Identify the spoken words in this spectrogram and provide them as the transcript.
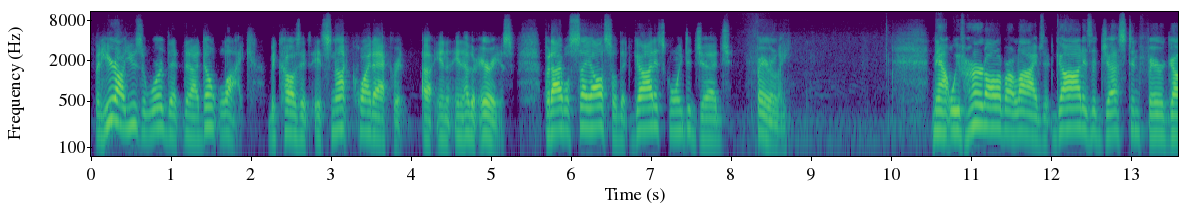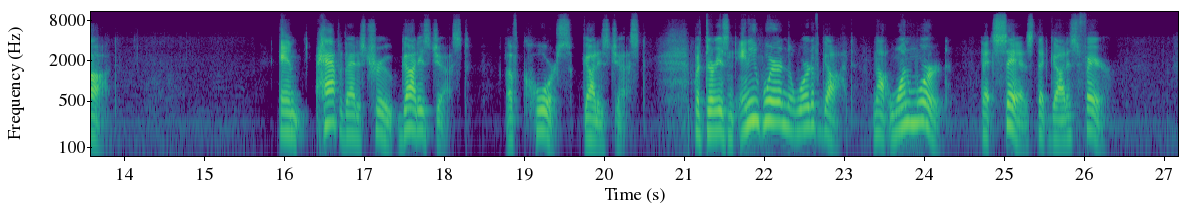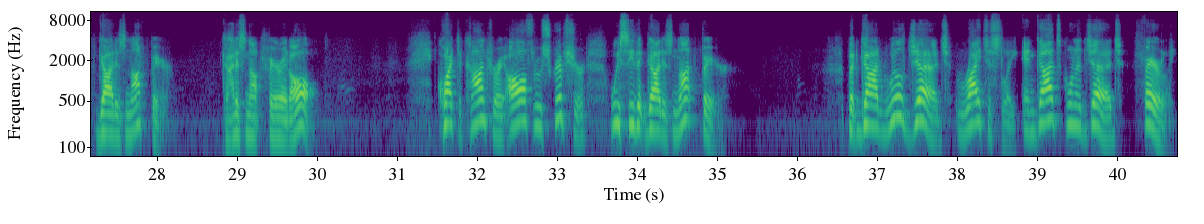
but here I'll use a word that, that I don't like because it, it's not quite accurate uh, in, in other areas. But I will say also that God is going to judge fairly. Now, we've heard all of our lives that God is a just and fair God. And half of that is true. God is just. Of course, God is just. But there isn't anywhere in the Word of God, not one word, that says that God is fair. God is not fair. God is not fair at all. Quite the contrary, all through Scripture, we see that God is not fair. But God will judge righteously, and God's going to judge fairly.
